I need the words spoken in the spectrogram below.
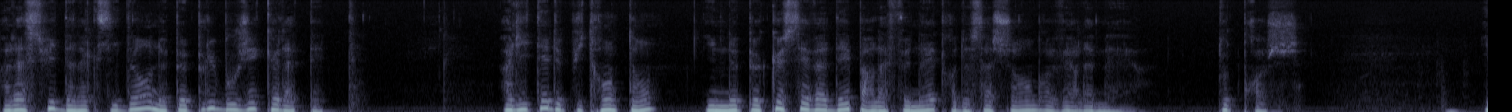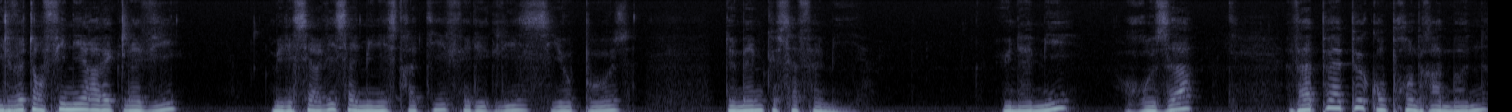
à la suite d'un accident, ne peut plus bouger que la tête. Alité depuis trente ans, il ne peut que s'évader par la fenêtre de sa chambre vers la mer, toute proche. Il veut en finir avec la vie, mais les services administratifs et l'Église s'y opposent, de même que sa famille. Une amie, Rosa, va peu à peu comprendre Ramon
